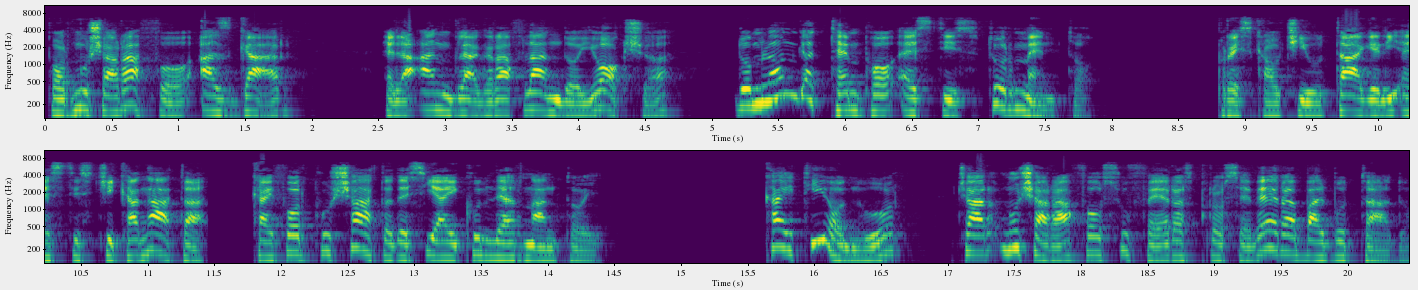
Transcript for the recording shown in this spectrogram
por musharafo Asgar e la angla graflando Yorkshire dum longa tempo estis turmento. Prescau ciutage li estis cicanata cae forpusciata de siai cunlernantoi. Cae tio nur, char musharafo suferas pro severa balbutado.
